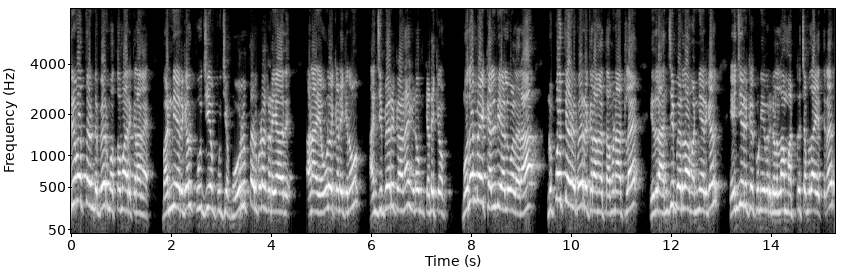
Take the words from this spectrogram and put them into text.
இருபத்தி ரெண்டு பேர் மொத்தமா இருக்கிறாங்க. வன்னியர்கள் பூஜ்ஜியம் பூஜ்ஜியம். ஒருத்தர் கூட கிடையாது. ஆனா எவ்வளவு கிடைக்கணும்? அஞ்சு பேருக்கான இடம் கிடைக்கும். முதன்மை கல்வி அலுவலரா முப்பத்தி ஏழு பேர் இருக்கிறாங்க தமிழ்நாட்டுல. இதுல அஞ்சு பேர் தான் வன்னியர்கள் எஞ்சி இருக்கக்கூடியவர்கள் எல்லாம் மற்ற சமுதாயத்தினர்.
